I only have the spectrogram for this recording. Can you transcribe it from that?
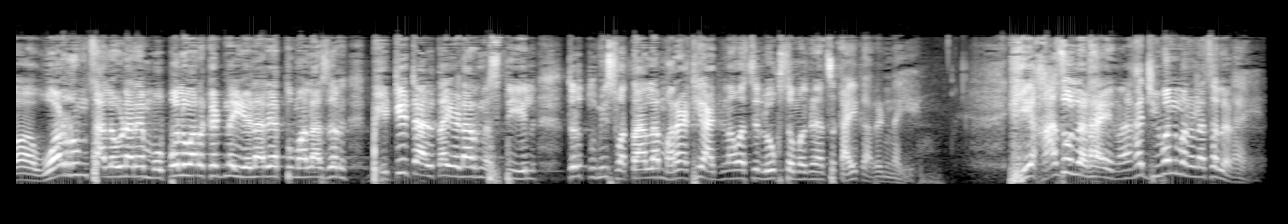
वॉर रूम चालवणाऱ्या मोपलवारकडनं येणाऱ्या तुम्हाला जर भेटी टाळता येणार नसतील तर तुम्ही स्वतःला मराठी आडनावाचे लोक समजण्याचं काही कारण नाही हे हा जो लढा आहे ना हा जीवन मरणाचा लढा आहे.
